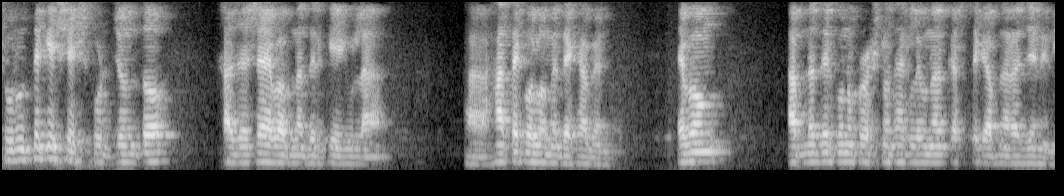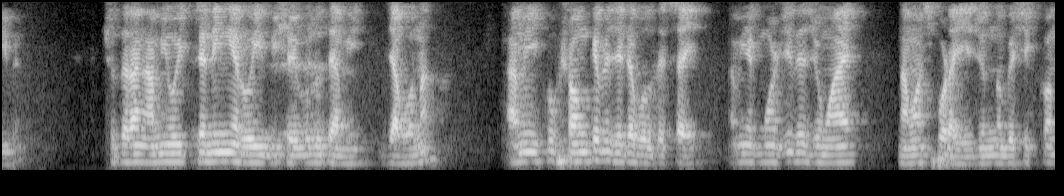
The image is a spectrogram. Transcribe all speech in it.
শুরু থেকে শেষ পর্যন্ত খাজা সাহেব আপনাদেরকে এগুলা হাতে কলমে দেখাবেন এবং আপনাদের কোনো প্রশ্ন থাকলে ওনার কাছ থেকে আপনারা জেনে নেবেন। সুতরাং আমি ওই ট্রেনিংয়ের ওই বিষয়গুলোতে আমি যাব না। আমি খুব সংক্ষেপে যেটা বলতে চাই, আমি এক মসজিদে জুমায় নামাজ পড়াই এই জন্য বেশিক্ষণ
